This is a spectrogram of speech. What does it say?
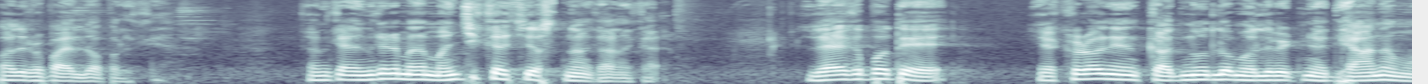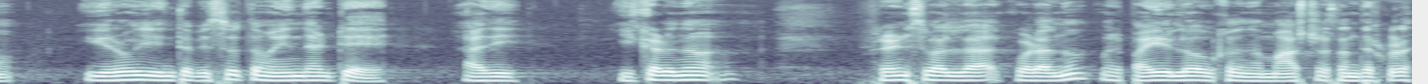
పది రూపాయల లోపలికి. కనుక ఎందుకంటే మనం మంచి ఖర్చు చేస్తున్నాం కనుక. లేకపోతే ఎక్కడో నేను కర్నూలులో మొదలుపెట్టిన ధ్యానము ఈరోజు ఇంత విస్తృతం అయిందంటే అది ఇక్కడున్న ఫ్రెండ్స్ వల్ల కూడాను మరి పైలో ఉన్న మాస్టర్స్ అందరు కూడా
